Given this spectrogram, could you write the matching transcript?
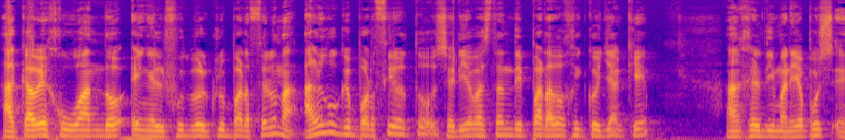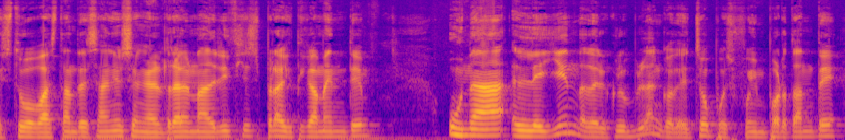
acabe jugando en el Fútbol Club Barcelona. Algo que, por cierto, sería bastante paradójico, ya que Ángel Di María pues, estuvo bastantes años en el Real Madrid y es prácticamente una leyenda del club blanco. De hecho, pues fue importante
